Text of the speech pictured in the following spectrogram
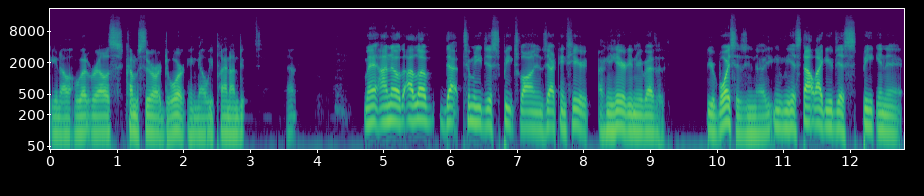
you know, whoever else comes through our door, you know, we plan on doing that. Man, I know. I love that. To me, just speaks volumes. I can hear it. I can hear it in your guys' your voices. You know, it's not like you're just speaking it,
